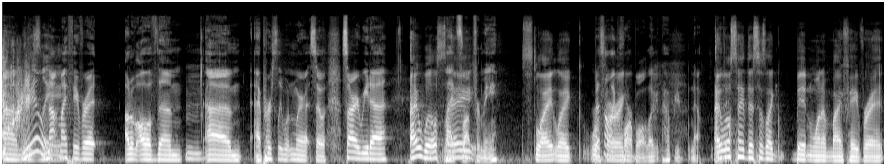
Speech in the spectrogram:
Um, it's Really? not my favorite out of all of them. Um, I personally wouldn't wear it. So sorry, Rita. I will Light flop for me. slight like But it's not like horrible. Like I hope you no. I will say this has like been one of my favorite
